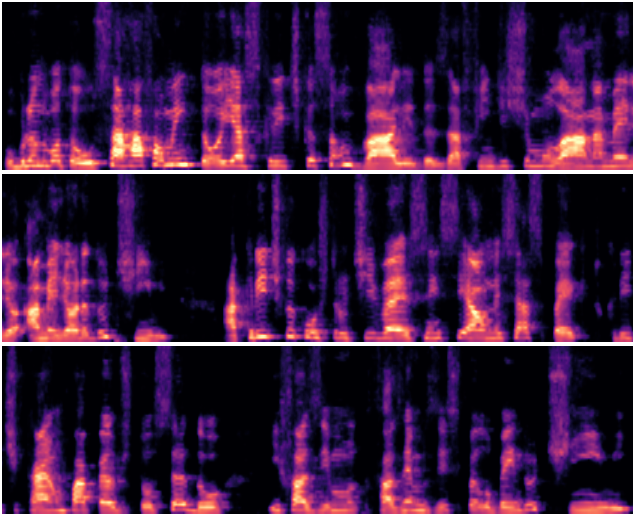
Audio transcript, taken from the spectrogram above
O Bruno botou: o sarrafo aumentou e as críticas são válidas, a fim de estimular na melhor, a melhora do time. A crítica construtiva é essencial nesse aspecto. Criticar é um papel de torcedor e fazemos, fazemos isso pelo bem do time.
